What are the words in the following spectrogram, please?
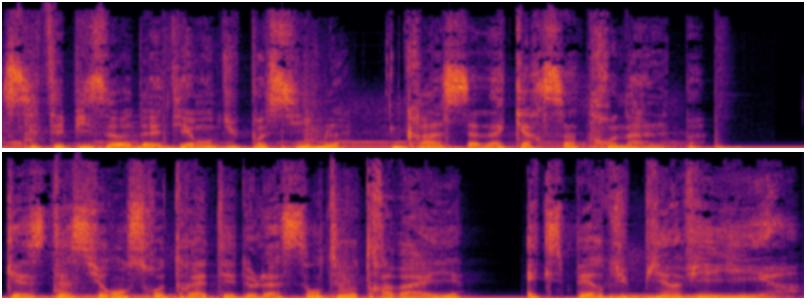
Cet épisode a été rendu possible grâce à la CARSA Tronalp, Caisse d'assurance retraite et de la santé au travail expert du bien vieillir.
